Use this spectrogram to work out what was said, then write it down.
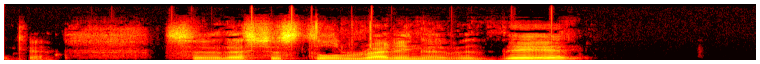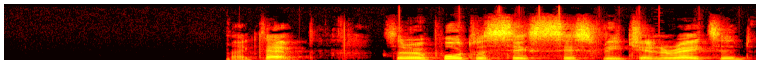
Okay, so that's just still running over there. Okay, so the report was successfully generated.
